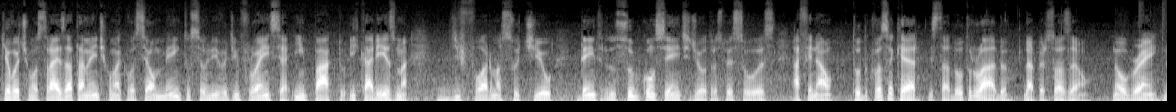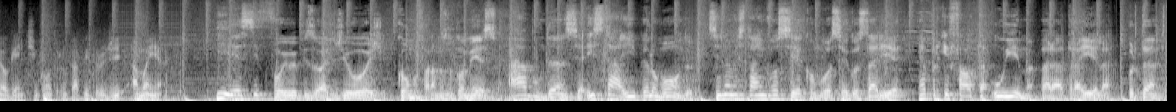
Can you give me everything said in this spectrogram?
que eu vou te mostrar exatamente como é que você aumenta o seu nível de influência, impacto e carisma de forma sutil dentro do subconsciente de outras pessoas. Afinal, tudo que você quer está do outro lado da persuasão. No Brain, No Gain. Te encontro no capítulo de amanhã. E esse foi o episódio de hoje. Como falamos no começo, a abundância está aí pelo mundo. Se não está em você como você gostaria, é porque falta o imã para atraí-la. Portanto,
